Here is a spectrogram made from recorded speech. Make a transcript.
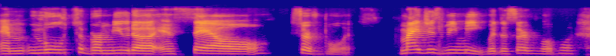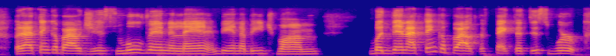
and move to Bermuda and sell surfboards might just be me with the surfboard, but I think about just moving and land, being a beach bum. But then I think about the fact that this work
